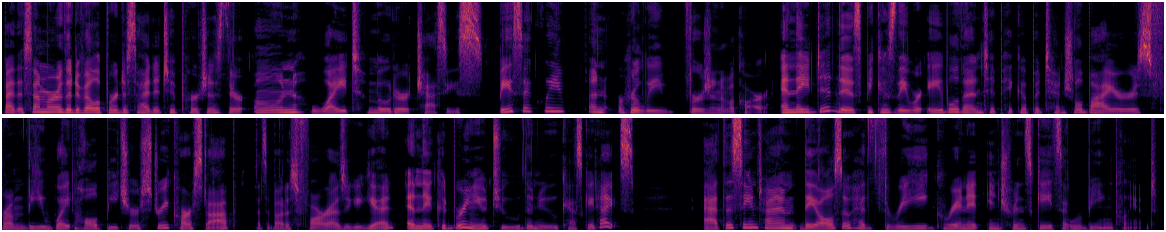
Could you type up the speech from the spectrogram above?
By the summer, the developer decided to purchase their own white motor chassis, basically an early version of a car. And they did this because they were able then to pick up potential buyers from the Whitehall Beecher streetcar stop. That's about as far as you could get. And they could bring you to the new Cascade Heights. At the same time, they also had three granite entrance gates that were being planned.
